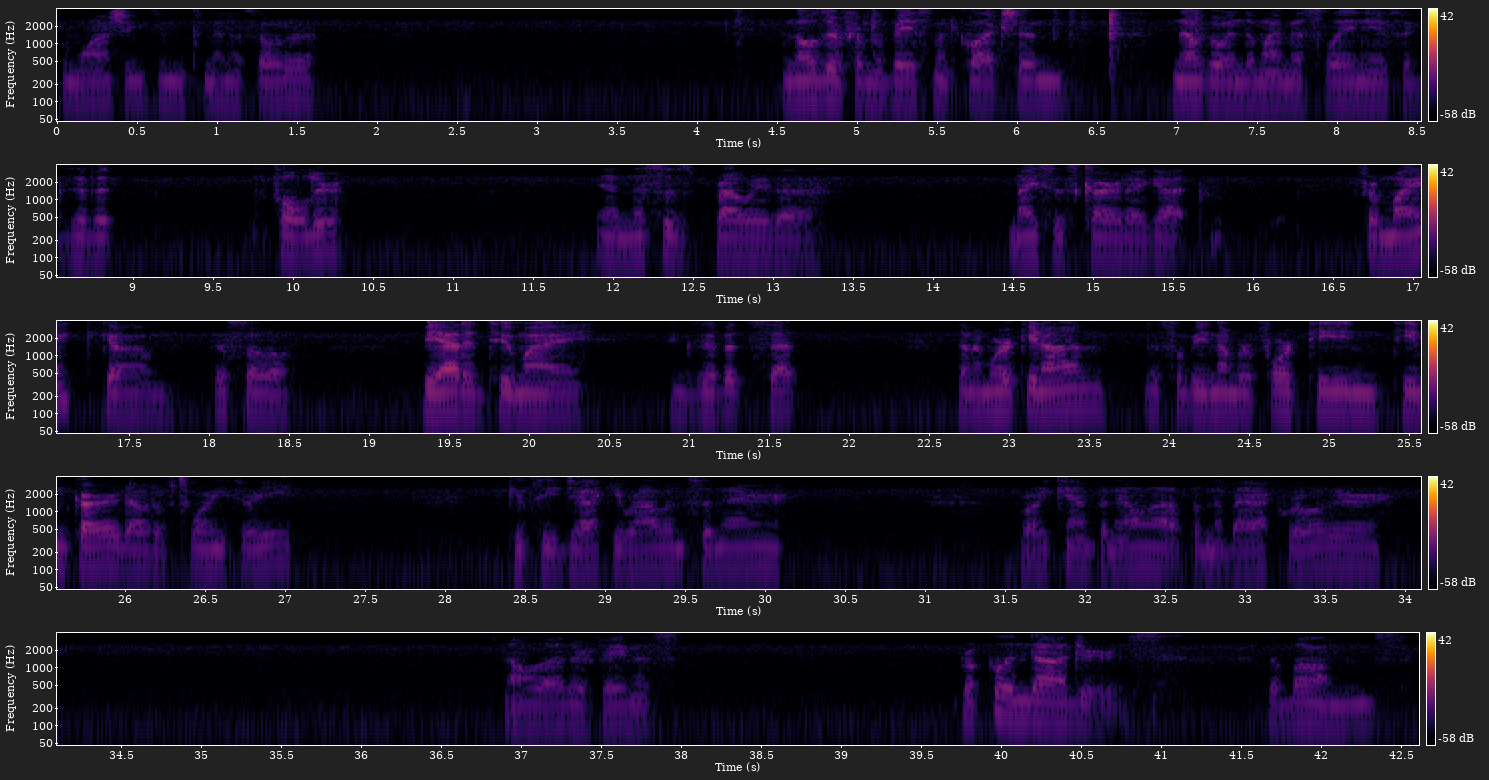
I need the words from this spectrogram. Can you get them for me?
from Washington to Minnesota. And those are from the basement collection. Now go into my miscellaneous exhibit folder. And this is probably the nicest card I got from Mike. Um, this will be added to my exhibit set that I'm working on. This will be number 14 team card out of 23. You can see Jackie Robinson there. Roy Campanella up in the back row there all the other famous Brooklyn Dodgers, the Bums.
